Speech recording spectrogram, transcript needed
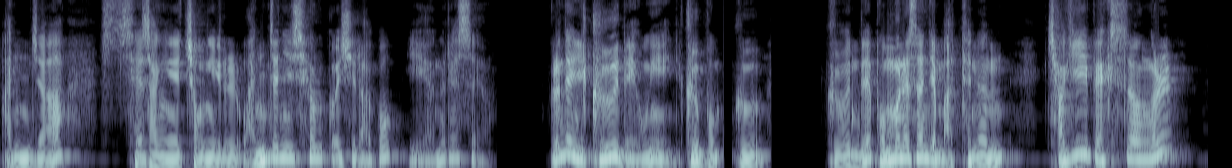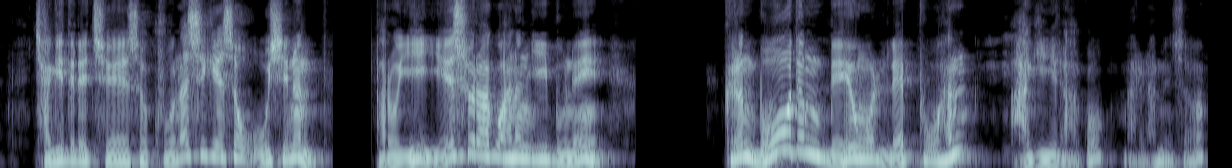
앉아 세상의 정의를 완전히 세울 것이라고 예언을 했어요. 그런데 그 내용이 그, 그 그건데 본문에서 이제 마태는 자기 백성을 자기들의 죄에서 구원하시기 위해서 오시는 바로 이 예수라고 하는 이분의 그런 모든 내용을 내포한 악이라고 말을 하면서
